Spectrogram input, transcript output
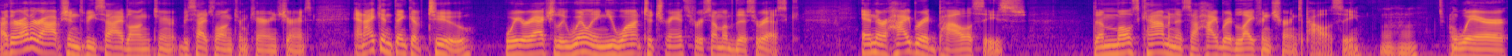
Are there other options beside long term besides long term care insurance? And I can think of two where you're actually willing. You want to transfer some of this risk, and they're hybrid policies. The most common is a hybrid life insurance policy, mm-hmm. where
